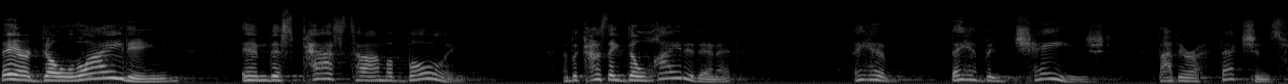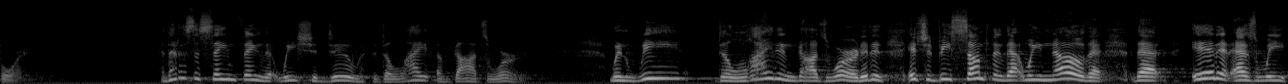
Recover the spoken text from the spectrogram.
they are delighting in this pastime of bowling. And because they've delighted in it, they have, they have been changed by their affections for it. And that is the same thing that we should do with the delight of God's Word. When we delight in God's Word, it, is, it should be something that we know that, that in it as we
